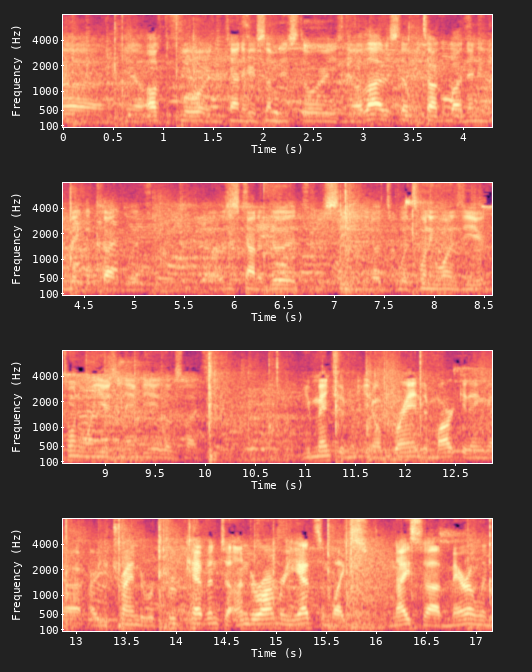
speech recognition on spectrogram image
uh, you know off the floor and kind of hear some of his stories. You know, a lot of the stuff we talk about doesn't even make the cut, but uh, it's just kind of good to see you know what 21 years 21 years in the NBA looks like. You mentioned, you know, brand and marketing. Uh, are you trying to recruit Kevin to Under Armour? He had some like nice uh, Maryland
